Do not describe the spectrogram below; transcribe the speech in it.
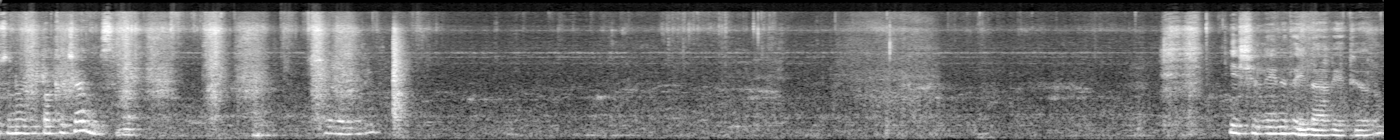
Tuzuna bir bakacak mısın? Şöyle vereyim. Yeşilliğini de ilave ediyorum.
